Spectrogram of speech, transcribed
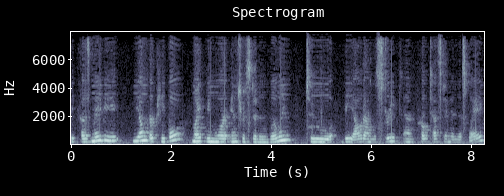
Because maybe younger people might be more interested and willing to be out on the street and protesting in this way,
